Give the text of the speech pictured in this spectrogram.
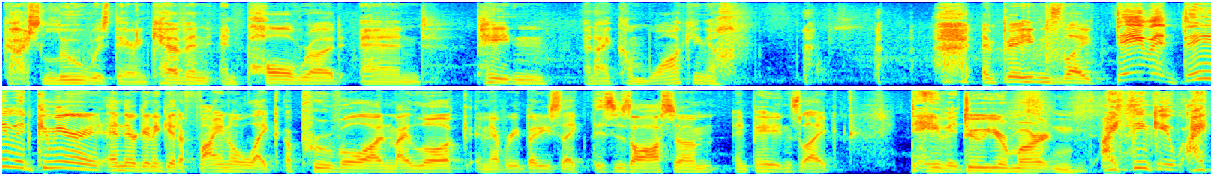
gosh, Lou was there, and Kevin and Paul Rudd and Peyton, and I come walking up. And Peyton's like, David, David, come here. And they're going to get a final like approval on my look. And everybody's like, this is awesome. And Peyton's like, David, Do your Martin. I think, it, I,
